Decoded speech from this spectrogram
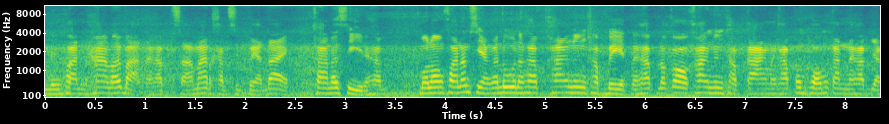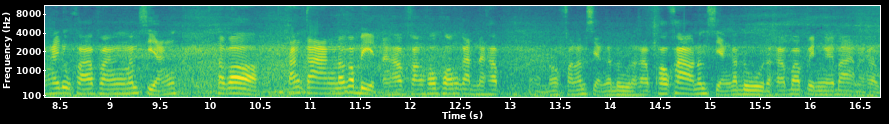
21,500 บาทนะครับ สามารถขับ 18 ได้ข้างละ4นะครับ มาลองฟังน้ำเสียงกันดูนะครับ ข้างหนึงขับเบสนะครับ แล้วก็ข้างหนึงขับกลางนะครับ พร้อมๆกันนะครับ อยากให้ลูกค้าฟังน้ำเสียง แล้วก็ทั้งกลางแล้วก็เบสนะครับ ฟังพร้อม ๆ กันนะครับ ลองฟังน้ำเสียงกันดูนะครับ คร่าวๆน้ำเสียงกันดูนะครับ ว่าเป็นไงบ้างนะครับ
